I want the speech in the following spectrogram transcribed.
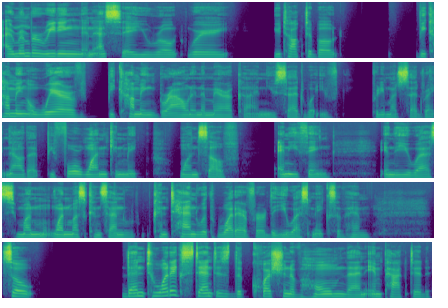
I remember reading an essay you wrote where you talked about becoming aware of becoming brown in America. And you said what you've pretty much said right now that before one can make oneself anything in the US, one, one must contend, contend with whatever the US makes of him. So, then to what extent is the question of home then impacted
